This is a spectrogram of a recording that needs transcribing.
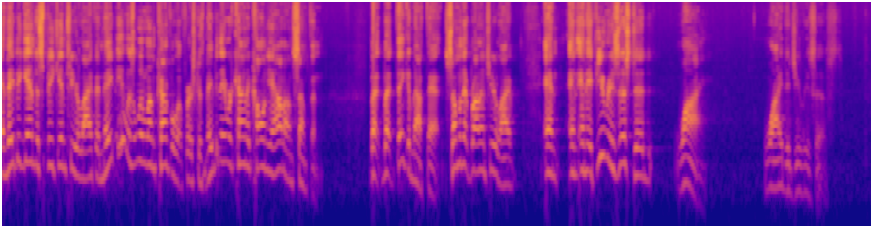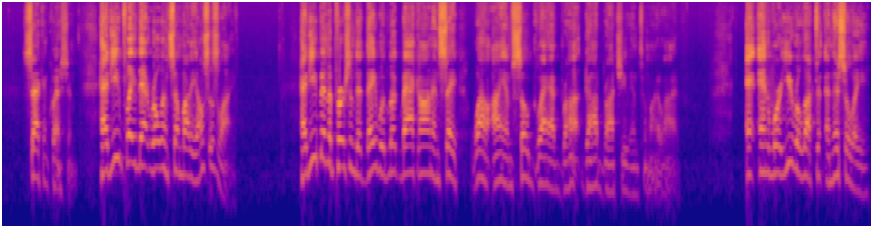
and they began to speak into your life, and maybe it was a little uncomfortable at first because maybe they were kind of calling you out on something? But, but think about that. Someone that brought into your life, and, and, and if you resisted, why? Why did you resist? Second question Have you played that role in somebody else's life? Have you been the person that they would look back on and say, Wow, I am so glad God brought you into my life? And, and were you reluctant initially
